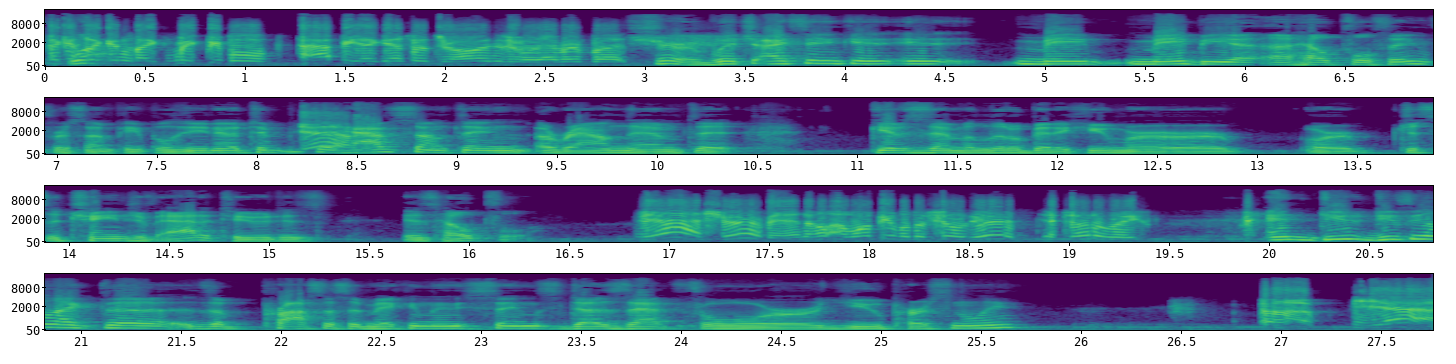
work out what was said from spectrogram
I guess I can like make people happy, I guess, with drawings or whatever. But Sure, which I think it, it may may be a, a helpful thing for some people. You know, to to have something around them that gives them a little bit of humor or or just a change of attitude is is helpful. yeah, sure, man. I I want people to feel good. Yeah, totally. And do you, do you feel like the the process of making these things does that for you personally? Uh, yeah,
